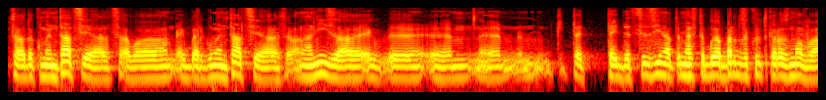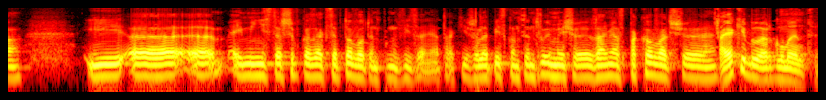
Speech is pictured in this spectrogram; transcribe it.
cała dokumentacja, cała jakby argumentacja, cała analiza jakby tej decyzji, natomiast to była bardzo krótka rozmowa i, e, e, minister szybko zaakceptował ten punkt widzenia, taki, że lepiej skoncentrujmy się, zamiast pakować się A jakie były argumenty?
